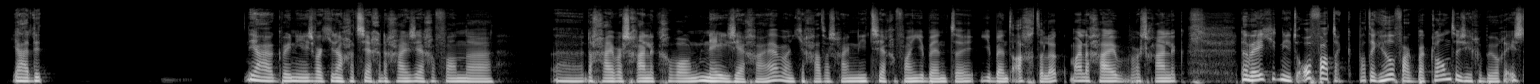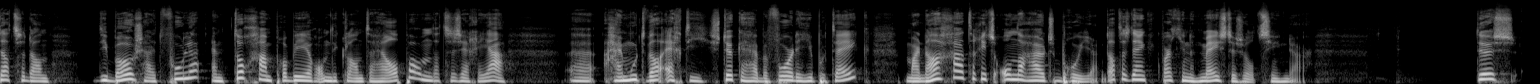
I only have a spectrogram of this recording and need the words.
ja, dit, ja, ik weet niet eens wat je dan gaat zeggen. Dan ga je zeggen van, uh, uh, dan ga je waarschijnlijk gewoon nee zeggen, hè? want je gaat waarschijnlijk niet zeggen van je bent, uh, je bent achterlijk, maar dan ga je waarschijnlijk, dan weet je het niet. Of wat ik, wat ik heel vaak bij klanten zie gebeuren, is dat ze dan die boosheid voelen en toch gaan proberen om die klant te helpen, omdat ze zeggen, ja, uh, hij moet wel echt die stukken hebben voor de hypotheek. Maar dan gaat er iets onderhuids broeien. Dat is denk ik wat je het meeste zult zien daar. Dus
